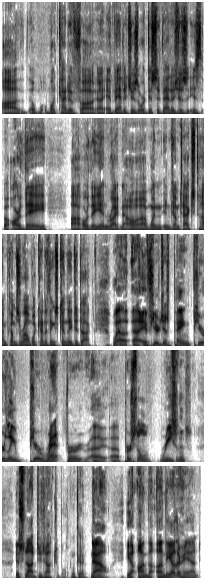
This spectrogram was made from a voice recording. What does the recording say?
Uh, what kind of uh, advantages or disadvantages is are they? Uh, are they in right now? Uh, when income tax time comes around, what kind of things can they deduct? Well, uh, if you're just paying purely pure rent for uh, uh, personal reasons, it's not deductible. Okay. Now, yeah, on the on the other hand,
